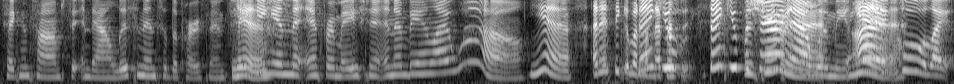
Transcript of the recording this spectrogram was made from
taking time, sitting down, listening to the person, Yeah. taking in the information, and then being like, "Wow, yeah. I didn't think about it from thank you, thank you for, for sharing, sharing that, that. with me. All Yeah. right, cool. Like,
